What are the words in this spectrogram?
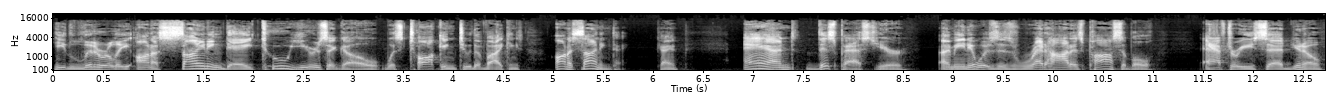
He literally, on a signing day two years ago, was talking to the Vikings on a signing day. Okay. And this past year, I mean, it was as red hot as possible after he said, you know,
